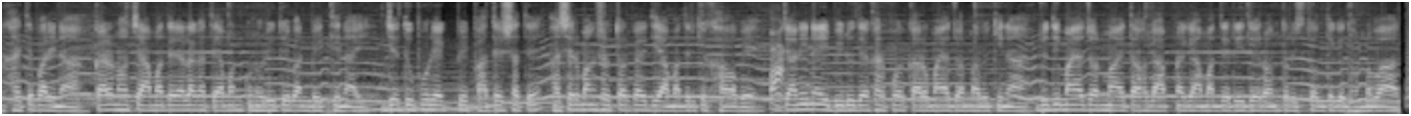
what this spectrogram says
খাইতে পারি না। কারণ হচ্ছে আমাদের এলাকাতে এমন কোনো ব্যক্তি নাই, যে দুপুরে এক প্লেট ভাতের সাথে হাঁসের মাংসের তরকারি দিয়ে আমাদেরকে খাওয়াবে। জানি না এই ভিডিও দেখার পর কারও মায়া জন্মাবে কিনা। যদি মায়া জন্মায়, তাহলে আপনাকে আমাদের হৃদয়ের অন্তরস্থল থেকে ধন্যবাদ।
